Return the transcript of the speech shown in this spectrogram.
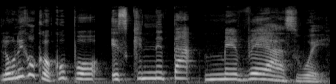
Lo único que ocupo es que neta me veas, güey.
